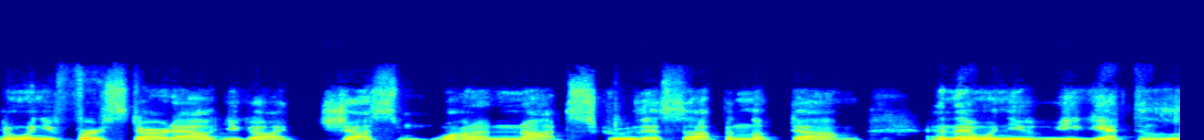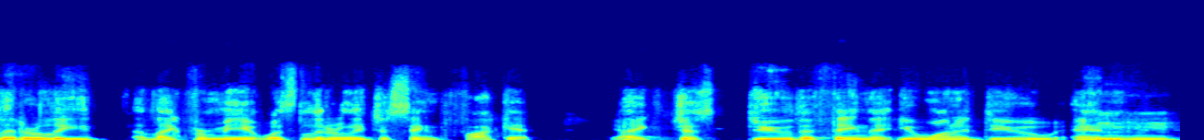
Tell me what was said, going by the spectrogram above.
And when you first start out, you go, I just want to not screw this up and look dumb. And then when you you get to literally like for me, it was literally just saying, fuck it. Yeah. Like just do the thing that you want to do and mm-hmm.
